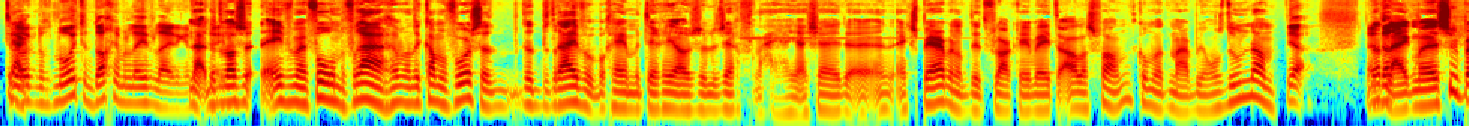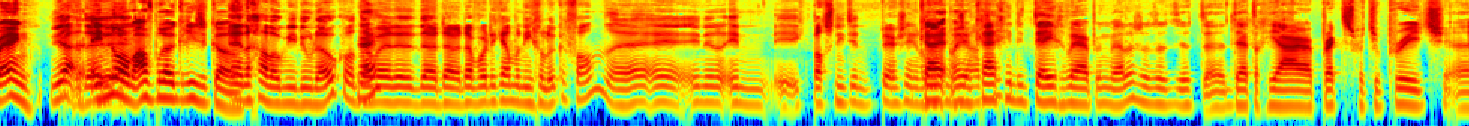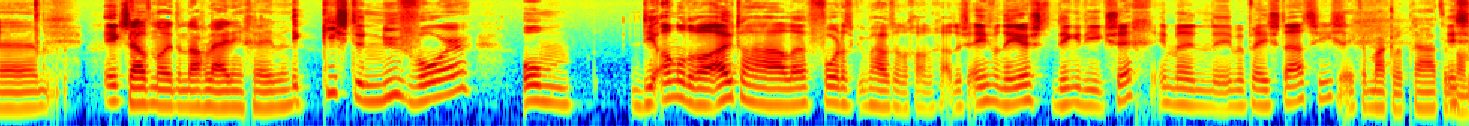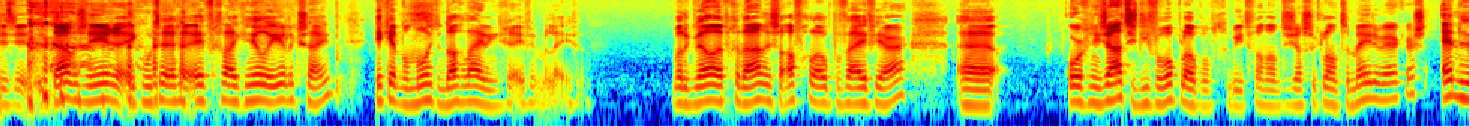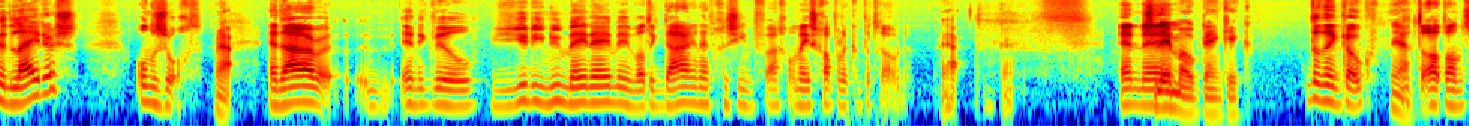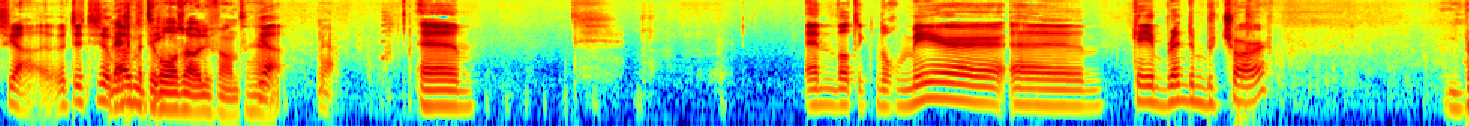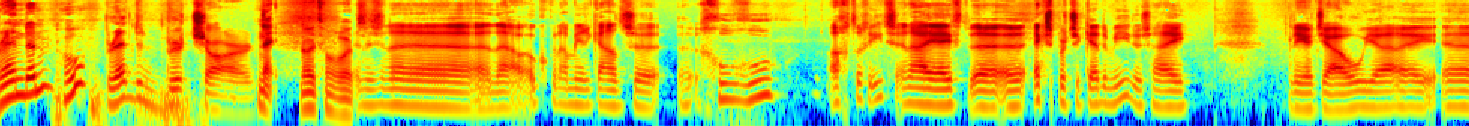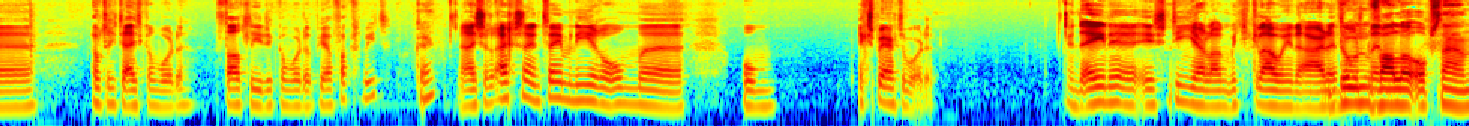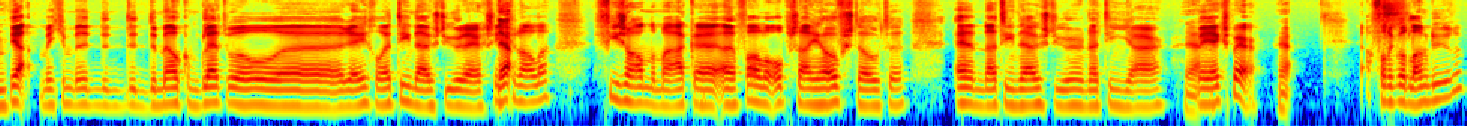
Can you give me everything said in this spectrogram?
Terwijl Ja. ik nog nooit een dag in mijn leven leiding heb Nou, dat was een van mijn volgende vragen. Want ik kan me voorstellen dat bedrijven op een gegeven moment tegen jou zullen zeggen: van, Nou ja, als jij de- een expert bent op dit vlak en je weet er alles van, kom dat maar bij ons doen dan. Ja. Nou, dat, dat- lijkt me super eng. Ja, de- Enorm afbreukrisico. En dat gaan we ook niet doen ook, want Nee? daar, daar, daar, daar word ik helemaal niet gelukkig van. Eh, in, in, in, ik pas niet in per se in Krijg, krijg je die tegenwerping wel eens? Dat het, het, eh, 30 jaar, practice what you preach. ehm, Ik- zelf nooit een dag leiding geven. ik kies er nu voor om die angel er al uit te halen voordat ik überhaupt aan de gang ga. Dus een van de eerste dingen die ik zeg in mijn, in mijn presentaties ik heb makkelijk praten. is, want- is- dames en heren, ik moet zeggen, even gelijk heel eerlijk zijn. Ik heb nog nooit een dag leiding gegeven in mijn leven. Wat ik wel heb gedaan is de afgelopen vijf jaar eh, organisaties die voorop lopen op het gebied van enthousiaste klanten en medewerkers en hun leiders onderzocht. Ja. En, daar, en ik wil jullie nu meenemen in wat ik daarin heb gezien van gemeenschappelijke patronen. Ja, oké. En, eh, Slim ook, denk ik. Dat denk ik ook. Ja. Althans, ja. Het, het is ook Weg met die roze olifant. Ja. Ja. Ja. Ehm, en wat ik nog meer... ehm, ken je Brandon Burchard? Brandon, hoe? Brandon Burchard. Nee, nooit van gehoord. Het is een, eh, nou, ook een Amerikaanse uh, goeroe-achtig iets. En hij heeft eh, een Experts Academy. Dus hij leert jou hoe jij eh, autoriteit kan worden. Leader kan worden op jouw vakgebied. Oké. Nou, hij zegt eigenlijk zijn er twee manieren om, eh, om expert te worden. En de ene is tien jaar lang met je klauwen in de aarde. Doen, vallen, opstaan. ja, met je, de, de, de Malcolm Gladwell-regel, hè 10.000 uur ergens in Ja. knallen. Vieze handen maken, eh, vallen, opstaan, je hoofd stoten. En na 10.000 uur, na 10 jaar, Ja. ben je expert. Ja. Ja, vond ik wat lang duren.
